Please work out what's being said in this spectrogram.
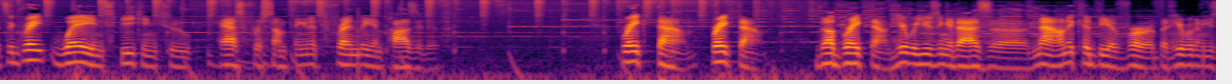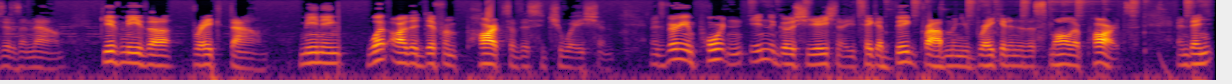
It's a great way in speaking to ask for something, and it's friendly and positive. Breakdown, breakdown, the breakdown. Here we're using it as a noun. It could be a verb, but here we're going to use it as a noun. Give me the breakdown, meaning what are the different parts of the situation? And it's very important in negotiation that you take a big problem and you break it into the smaller parts. And then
